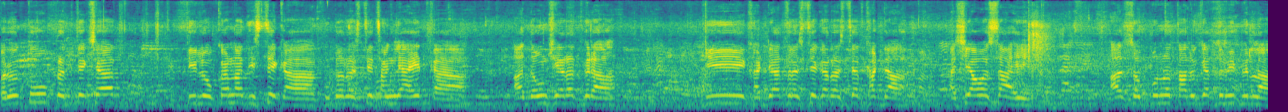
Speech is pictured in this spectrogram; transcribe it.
परंतु प्रत्यक्षात ती लोकांना दिसते का? कुठं रस्ते चांगले आहेत का? आज दौंड शहरात फिरा की खड्ड्यात रस्ते का रस्त्यात खड्डा? अशी अवस्था आहे. आज संपूर्ण तालुक्यात तुम्ही फिरला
